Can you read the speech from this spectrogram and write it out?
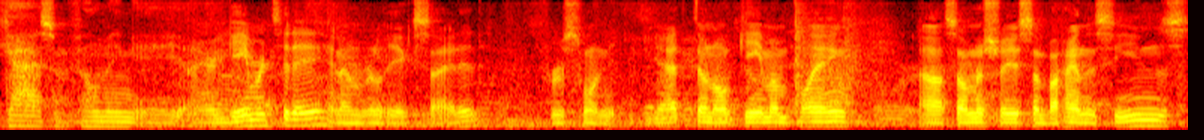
Hey guys, I'm filming a Iron Gamer today, and I'm really excited. First one yet, don't know what game I'm playing, uh, so I'm going to show you some behind the scenes.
